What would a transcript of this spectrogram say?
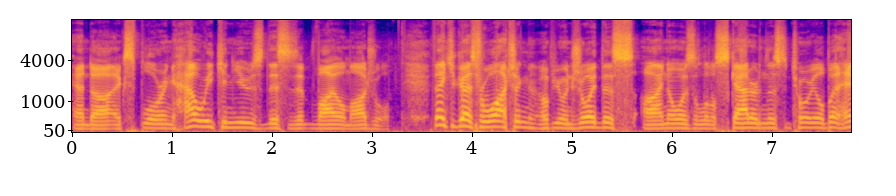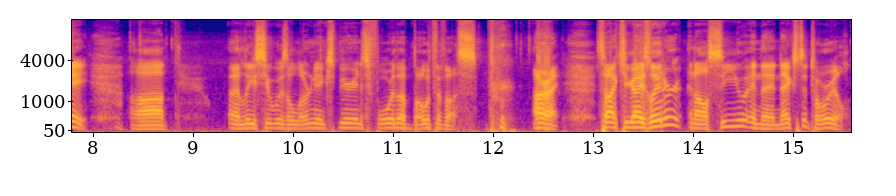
and uh, exploring how we can use this zip file module. Thank you guys for watching. I hope you enjoyed this. Uh, I know it was a little scattered in this tutorial, but hey, uh, at least it was a learning experience for the both of us. Alright, talk to you guys later, and I'll see you in the next tutorial.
